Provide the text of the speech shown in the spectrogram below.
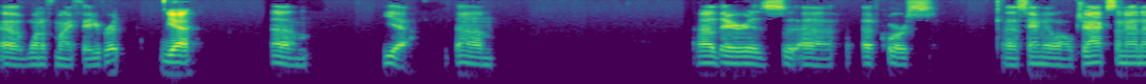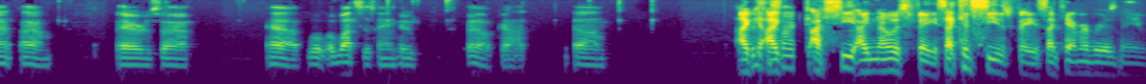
uh, one of my favorite. Yeah. Um, yeah. Um, uh, there is, uh, of course, uh, Samuel L. Jackson in it. Um, there's, uh, uh, wh- what's his name? Who? Oh God. Um, I, I, I see. I know his face. I can see his face. I can't remember his name.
